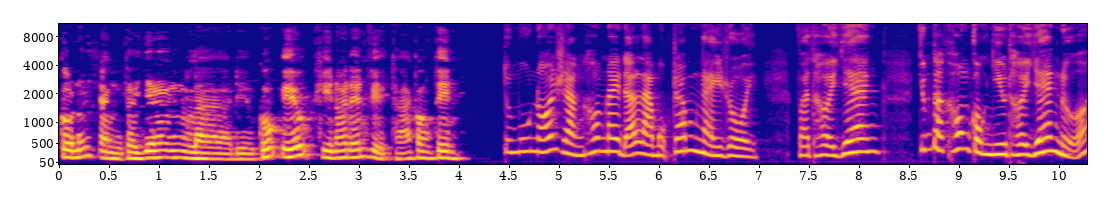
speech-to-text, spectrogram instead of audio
Cô nói rằng thời gian là điều cốt yếu khi nói đến việc thả con tin. Tôi muốn nói rằng hôm nay đã là 100 ngày rồi và thời gian, chúng ta không còn nhiều thời gian nữa.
